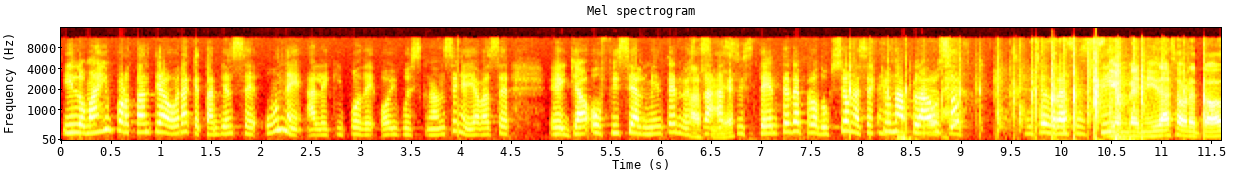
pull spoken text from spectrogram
Y lo más importante ahora que también se une al equipo de Hoy Wisconsin, ella va a ser eh, ya oficialmente nuestra asistente de producción, así es que un aplauso. Muchas gracias. Bienvenida sobre todo.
